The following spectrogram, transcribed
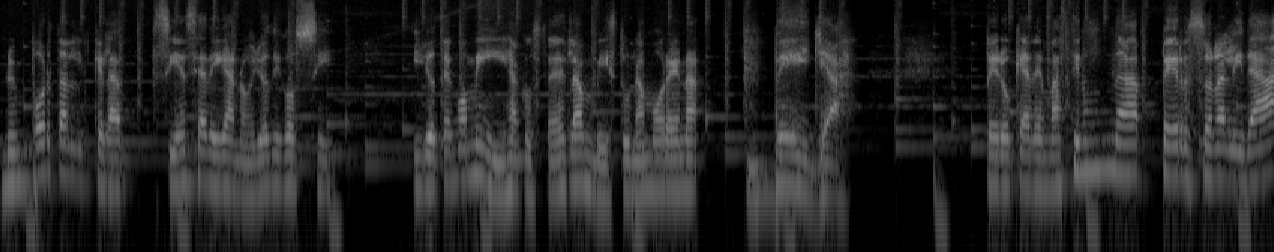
no importa que la ciencia diga no, yo digo sí. Y yo tengo a mi hija, que ustedes la han visto, una morena bella, pero que además tiene una personalidad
